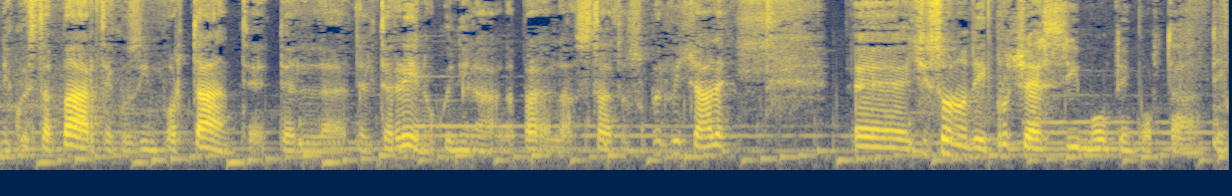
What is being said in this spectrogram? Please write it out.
di questa parte così importante del, del terreno, quindi la, la, la strato superficiale, eh, ci sono dei processi molto importanti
